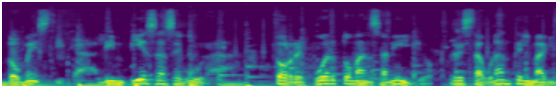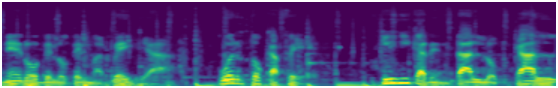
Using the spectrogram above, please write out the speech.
Doméstica, Limpieza Segura, Torre Puerto Manzanillo, Restaurante El Marinero del Hotel Marbella, Puerto Café, Clínica Dental Local.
